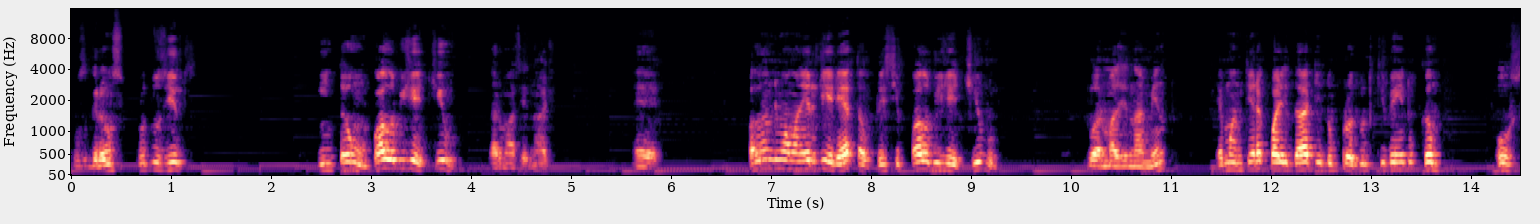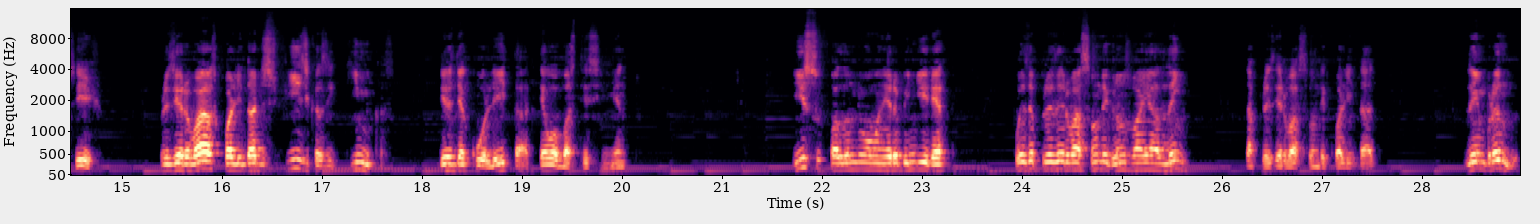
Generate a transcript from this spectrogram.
os grãos produzidos. Então, qual o objetivo da armazenagem? É, falando de uma maneira direta, o principal objetivo do armazenamento é manter a qualidade do produto que vem do campo, ou seja, preservar as qualidades físicas e químicas desde a colheita até o abastecimento. Isso falando de uma maneira bem direta, pois a preservação de grãos vai além da preservação de qualidade. Lembrando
